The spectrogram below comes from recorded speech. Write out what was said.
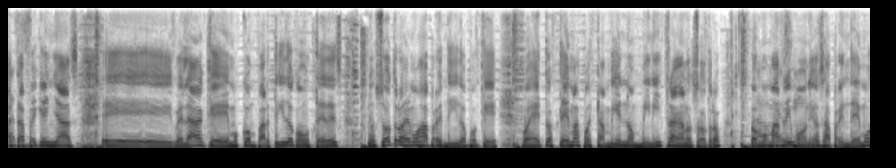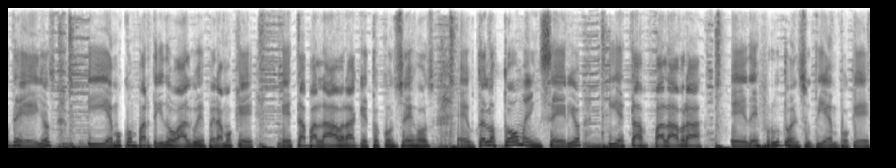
Enseñanzas. estas pequeñas, eh, eh, ¿verdad? Que hemos compartido con ustedes. Nosotros hemos aprendido porque pues estos temas pues también nos ministran a nosotros como Claro matrimonios, aprendemos de ellos y hemos compartido algo y esperamos que esta palabra, que estos consejos, eh, usted los tome en serio y esta palabra eh, dé fruto en su tiempo, que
